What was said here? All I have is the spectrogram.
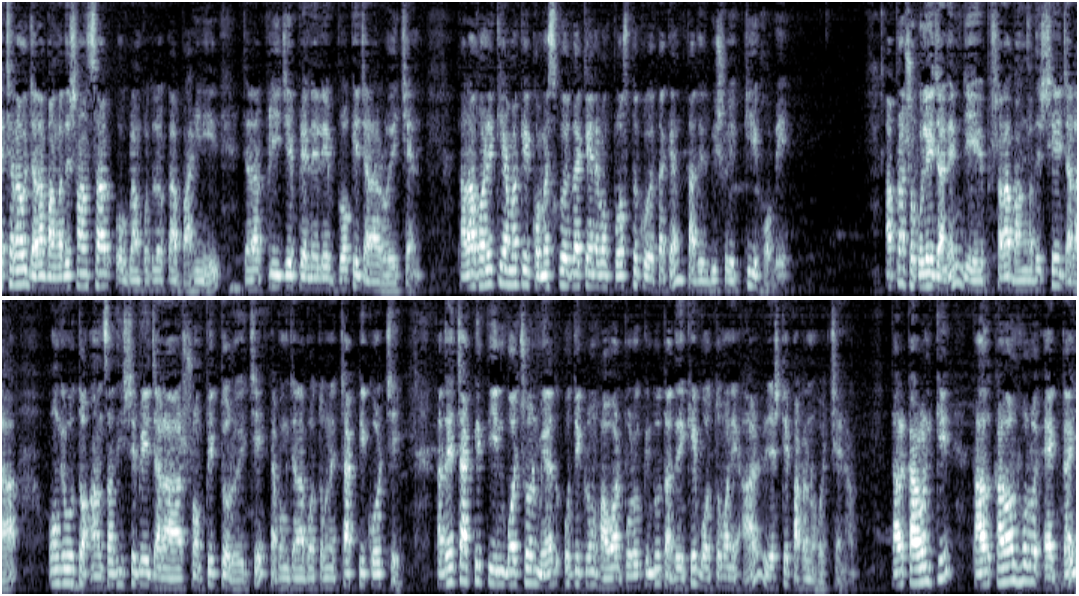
এছাড়াও যারা বাংলাদেশ আনসার ও গ্রাম প্রতিরক্ষা বাহিনীর, যারা প্লিজে প্যানেলে, ব্লকে যারা রয়েছেন, তারা অনেকে আমাকে কমেন্টস করে থাকেন এবং প্রশ্ন করে থাকেন, তাদের বিষয়ে কি হবে? আপনারা সকলেই জানেন যে সারা বাংলাদেশে যারা অঙ্গীভূত আনসার হিসেবে যারা সম্পৃক্ত রয়েছে এবং যারা বর্তমানে চাকরি করছে তাদের চাকরি তিন বছর মেয়াদ অতিক্রম হওয়ার পরও কিন্তু তাদেরকে বর্তমানে আর রেস্টে পাঠানো হচ্ছে না। তার কারণ কি? তার কারণ হলো একটাই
